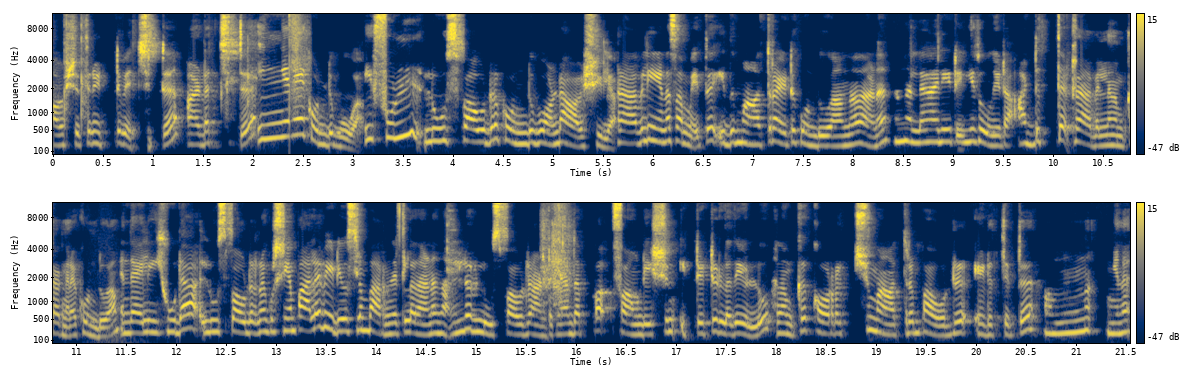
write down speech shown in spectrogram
ആവശ്യത്തിന് ഇട്ട് വെച്ചിട്ട് അടച്ചിട്ട് ഇങ്ങനെ കൊണ്ടുപോവാം. ഈ ഫുൾ ലൂസ് പൗഡർ കൊണ്ടുപോകേണ്ട ആവശ്യമില്ല. ട്രാവൽ ചെയ്യുന്ന സമയത്ത് ഇത് മാത്രമായിട്ട് കൊണ്ടുപോകാവുന്നതാണ്. നല്ല കാര്യമായിട്ട് എനിക്ക് തോന്നിയിട്ട്. അടുത്ത ട്രാവലിനെ നമുക്ക് അങ്ങനെ കൊണ്ടുപോകാം. എന്തായാലും ഈ ഹുഡ ലൂസ് പൗഡറിനെ കുറിച്ച് ഞാൻ പല വീഡിയോസിലും പറഞ്ഞിട്ടുള്ളതാണ്. നല്ലൊരു ലൂസ് പൗഡർ ആണ് ഞാൻ അതപ്പ ഫൗണ്ടേഷൻ ഇട്ടിട്ടുള്ളതേ ഉള്ളൂ. നമുക്ക് കുറച്ച് മാത്രം പൗഡർ എടുത്തിട്ട് ഒന്ന് ഇങ്ങനെ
